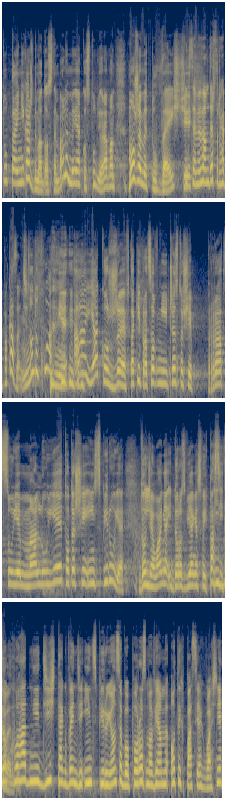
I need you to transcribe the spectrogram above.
Tutaj nie każdy ma dostęp, ale my jako Studio Raban możemy tu wejść. I chcemy wam też trochę pokazać. No dokładnie, a jako że w takiej pracowni często się pracuje, maluje, to też się inspiruje do działania i do rozwijania swoich pasji i, I talentów. dokładnie dziś tak będzie inspirująco, bo porozmawiamy o tych pasjach właśnie,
